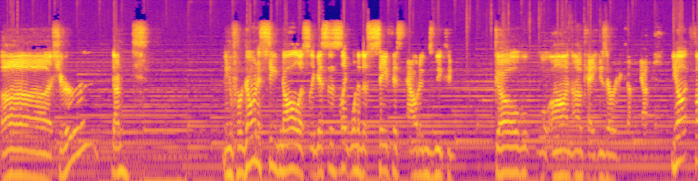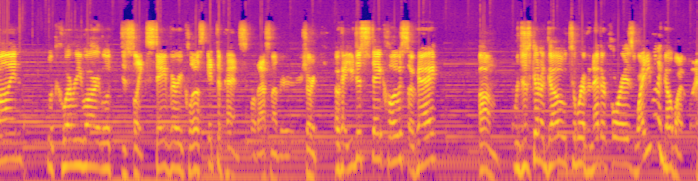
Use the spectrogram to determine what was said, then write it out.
Uh, sure. I'm. I mean, if we're going to see Nollis, I guess this is like one of the safest outings we could go on. Okay, he's already coming out. You know what? Fine. Look, whoever you are, look, just like stay very close. It depends. Well, that's not very reassuring. Okay, you just stay close, okay? Um, we're just gonna go to where the Nether core is. Why do you want to go, by the way?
